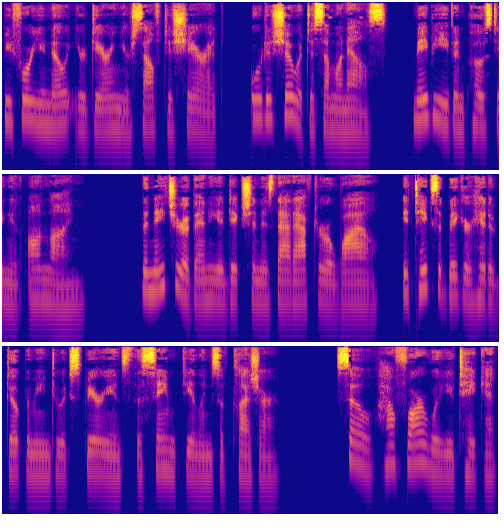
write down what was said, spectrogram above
before you know it, you're daring yourself to share it, or to show it to someone else, maybe even posting it online. The nature of any addiction is that after a while, it takes a bigger hit of dopamine to experience the same feelings of pleasure. So, how far will you take it?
